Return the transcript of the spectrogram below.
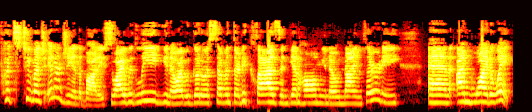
puts too much energy in the body. So I would leave, you know, I would go to a 7:30 class and get home, you know, 9:30 and I'm wide awake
